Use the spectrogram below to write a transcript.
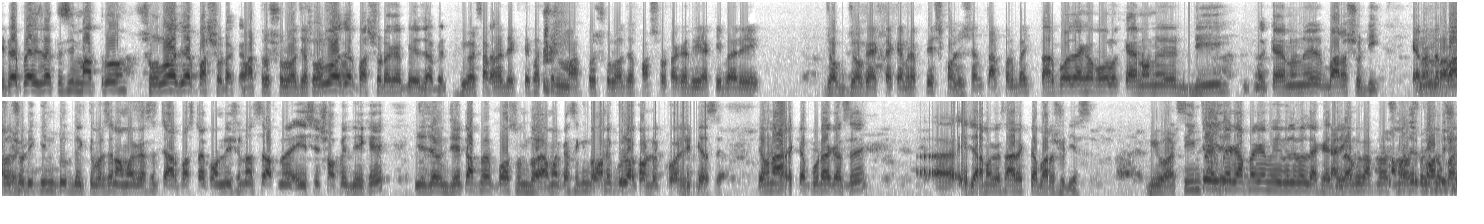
এটার প্রাইস রাখতেছি মাত্র ষোলো হাজার পাঁচশো টাকা। মাত্র ষোলো হাজার ষোলো হাজার পাঁচশো টাকা পেয়ে যাবেন। ভিউয়ার্স আপনারা দেখতে পাচ্ছেন মাত্র ষোলো হাজার পাঁচশো টাকা দিয়ে একেবারে একটা ক্যামেরা কন্ডিশন তারপর ভাই? তারপর দেখা ক্যাননের ডি ক্যাননের বারোশো ডি ক্যাননের বারোশো ডি কিন্তু দেখতে পাচ্ছেন আমার কাছে চার পাঁচটা কন্ডিশন আছে এসে শপে দেখে যেমন যেটা আপনার পছন্দ হয়। আমার কাছে কিন্তু অনেকগুলো কোয়ালিটি আছে। যেমন আরেকটা প্রোডাক্ট আছে এই যে আমার কাছে আরেকটা বারোশো ডি আছে। তিনটা এই জায়গায় আপনাকে আমি অ্যাভেলেবেল দেখাই দিলাম। আমাদের কন্ডিশন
